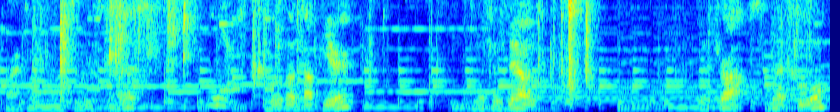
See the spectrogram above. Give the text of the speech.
Alright, well, you want to see what this does? Yeah. The one's on top here, and it comes down, and it drops. Isn't that cool?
